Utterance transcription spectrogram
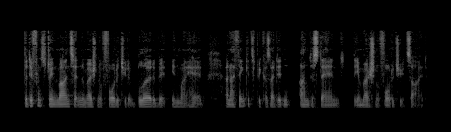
the difference between mindset and emotional fortitude it blurred a bit in my head And I think it's because I didn't understand the emotional fortitude side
